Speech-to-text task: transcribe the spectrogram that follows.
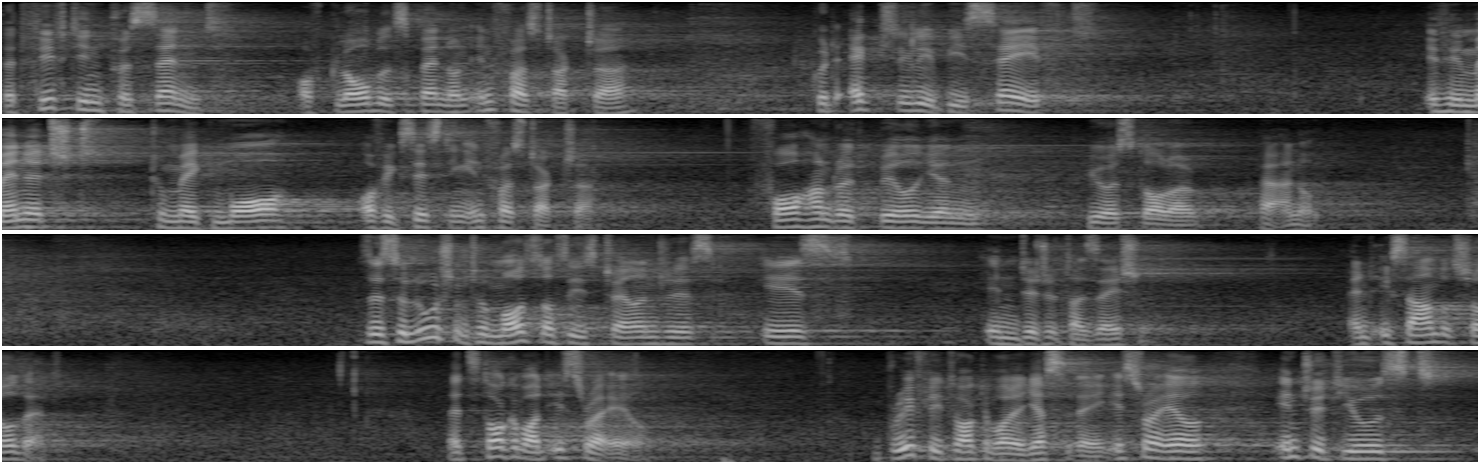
that 15% of global spend on infrastructure could actually be saved if we managed to make more of existing infrastructure. 400 billion US dollar per annum. The solution to most of these challenges is in digitization. And examples show that. Let's talk about Israel. Briefly talked about it yesterday. Israel introduced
